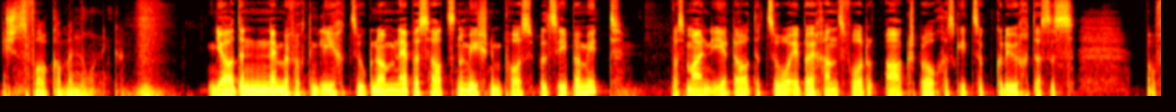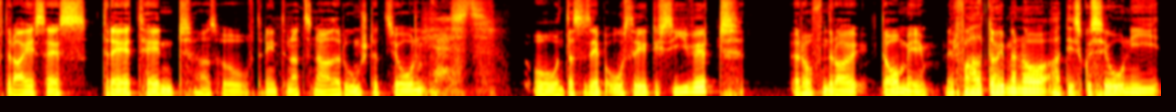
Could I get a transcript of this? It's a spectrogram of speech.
ist das vollkommen in Ordnung. Ja, dann nehmen wir einfach den gleichen Zug noch im Nebensatz noch Mission Impossible 7 mit. Was meint ihr da dazu? Eben, ich habe es vorher angesprochen, es gibt so Gerüchte, dass es auf der ISS dreht haben, also auf der internationalen Raumstation. Yes. Und dass es eben außerirdisch sein wird. Erhoffen wir euch da mehr? Mir fällt da immer noch eine Diskussion ein,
